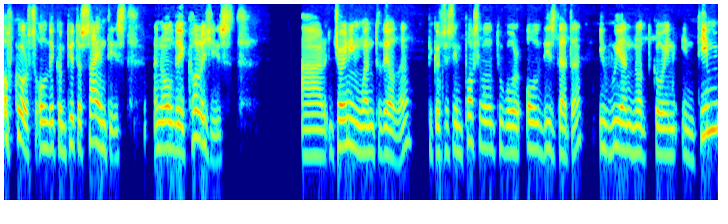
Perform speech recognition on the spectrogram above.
Of course, all the computer scientists and all the ecologists are joining one to the other because it's impossible to work all this data if we are not going in team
